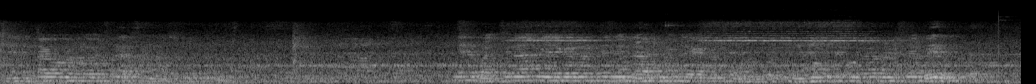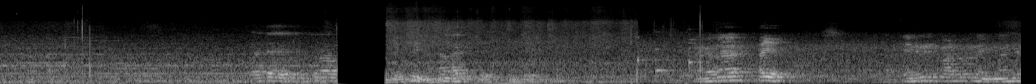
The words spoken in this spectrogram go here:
నేను ఎంత వచ్చి దర్శనం చేసుకున్నాను. నేను వచ్చినా మీ దగ్గర ఉంటే నేను డాక్యుమెంట్ దగ్గర ఉంటే ఇంకొకటి కూర్చొని విషయం వేరు అంటే అయ్యో ఎనిమిది పాటలు ఉన్నాయి మంది?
